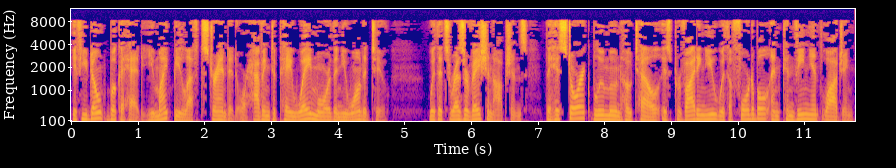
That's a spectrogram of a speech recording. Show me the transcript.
If you don't book ahead, you might be left stranded or having to pay way more than you wanted to. With its reservation options, the historic Blue Moon Hotel is providing you with affordable and convenient lodging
